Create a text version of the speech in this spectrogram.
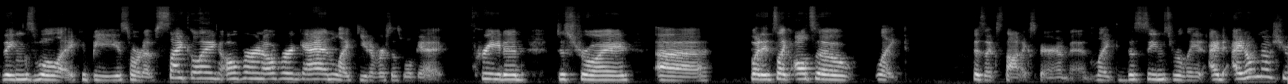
things will like be sort of cycling over and over again like universes will get created destroyed uh but it's like also like physics thought experiment. Like this seems related. I, I don't know if she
